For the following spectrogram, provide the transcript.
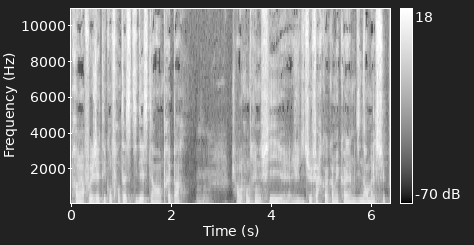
Première fois que j'ai été confronté à cette idée, c'était en prépa. Mm-hmm. Je rencontre une fille, euh, je lui dis tu veux faire quoi comme école? Elle me dit normal sup.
